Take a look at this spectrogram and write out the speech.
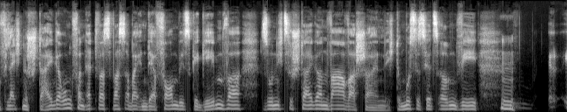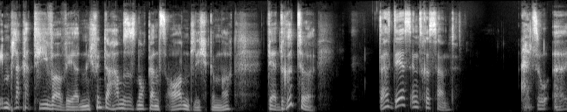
vielleicht eine Steigerung von etwas, was aber in der Form, wie es gegeben war, so nicht zu steigern war wahrscheinlich. Du musst es jetzt irgendwie äh, eben plakativer werden. Ich finde, da haben sie es noch ganz ordentlich gemacht. Der dritte, das, der ist interessant. Also, äh,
